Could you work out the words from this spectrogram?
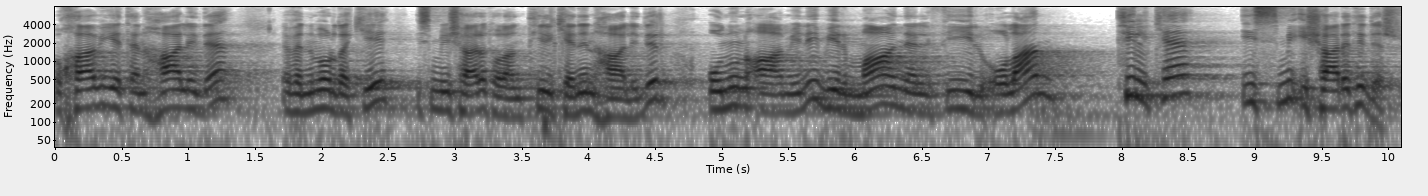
O haviyeten hali de efendim oradaki ismi işaret olan tilkenin halidir. Onun amili bir manel fiil olan tilke ismi işaretidir.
